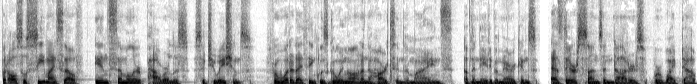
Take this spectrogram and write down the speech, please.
but also see myself in similar powerless situations. For what did I think was going on in the hearts and the minds of the Native Americans as their sons and daughters were wiped out?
